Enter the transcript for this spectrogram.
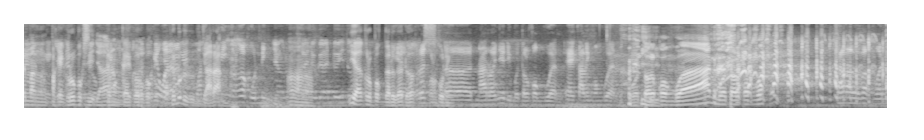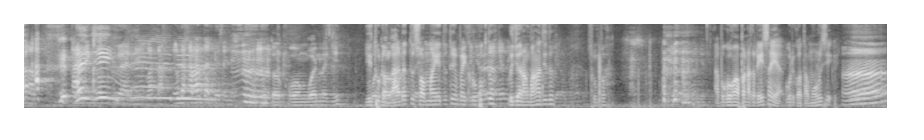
emang pakai kerupuk sih. Jarang. Emang kayak kerupuk. Tapi warna jarang. pink kalau kuning. Yang kerupuk gado-gado itu. Iya kerupuk gado-gado. Iya, Terus warna kuning. eh, naruhnya di botol kongguan. Eh kaleng kongguan. Botol kongguan, botol kongguan. Salah bapak, mohon maaf. Kaleng kongguan yang kotak. Yang udah keratan biasanya. botol kongguan lagi. Ya itu udah nggak ada tuh somai itu tuh yang pakai kerupuk tuh. Kan? Udah jarang banget itu. Sumpah. Apa gua nggak pernah ke desa ya? Gua di kota mulu sih. Hah?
